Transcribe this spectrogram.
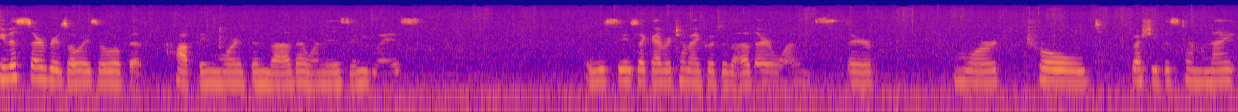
Mean, this server is always a little bit hopping more than the other one is anyways. It just seems like every time I go to the other ones, they're more trolled, especially this time of night.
